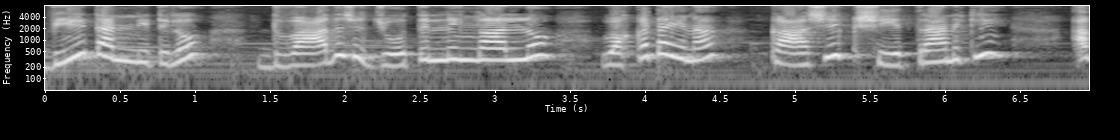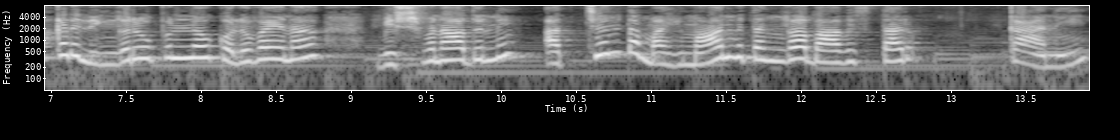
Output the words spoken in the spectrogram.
వీటన్నిటిలో ద్వాదశ జ్యోతిర్లింగాల్లో ఒకటైన కాశీ క్షేత్రానికి అక్కడ లింగ రూపంలో కొలువైన విశ్వనాథుణ్ణి అత్యంత మహిమాన్వితంగా భావిస్తారు. కానీ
